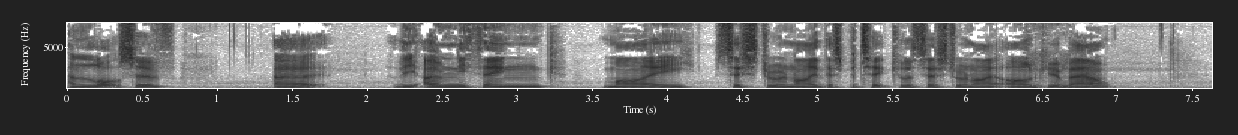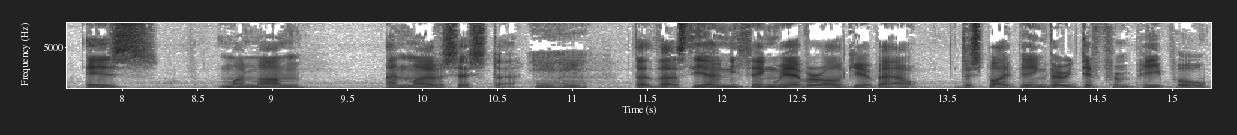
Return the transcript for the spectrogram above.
and lots of uh, the only thing my sister and I, this particular sister and I, argue Mhm. about is my mum and my other sister. hmm That that's the only thing we ever argue about, despite being very different people.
